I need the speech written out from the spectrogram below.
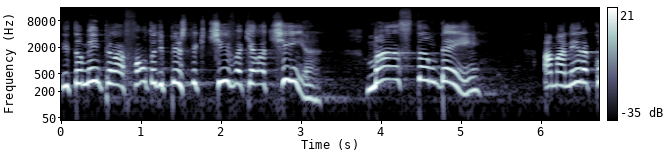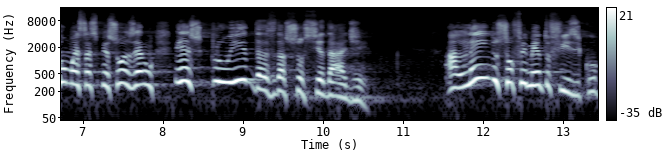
e também pela falta de perspectiva que ela tinha, mas também a maneira como essas pessoas eram excluídas da sociedade. Além do sofrimento físico,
